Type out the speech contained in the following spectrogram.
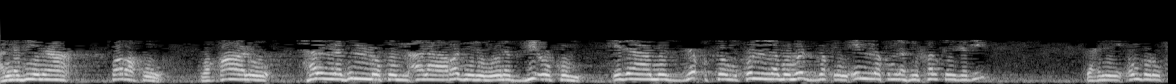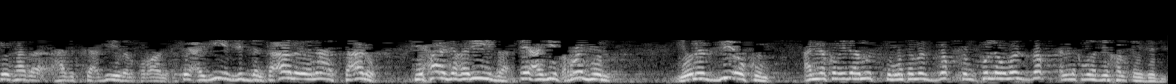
الذين صرخوا وقالوا هل ندلكم على رجل ينبئكم إذا مزقتم كل ممزق إنكم لفي خلق جديد؟ يعني انظروا كيف هذا هذا التعبير القرآني. شيء عجيب جدا. تعالوا يا ناس تعالوا. في حاجة غريبة شيء عجيب رجل ينبئكم أنكم إذا متم وتمزقتم كل ممزق أنكم لفي خلق جديد.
